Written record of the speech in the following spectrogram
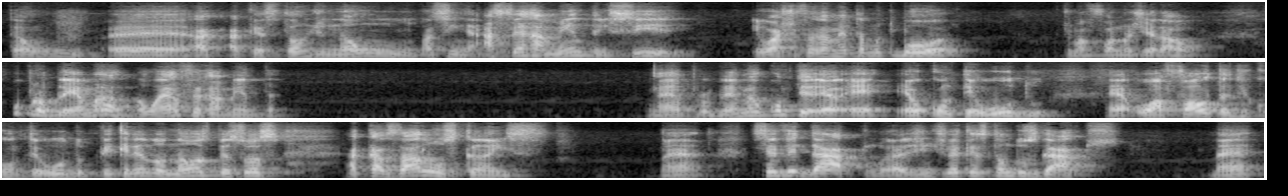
Então, é, a, a, questão de não. Assim, a ferramenta em si, eu acho a ferramenta muito boa, de uma forma geral. O problema não é a ferramenta. Né? O problema é o, conte é, é, é o conteúdo, é, ou a falta de conteúdo, porque, querendo ou não, as pessoas acasalam os cães. Né? Você vê gato, a gente vê a questão dos gatos. Né?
